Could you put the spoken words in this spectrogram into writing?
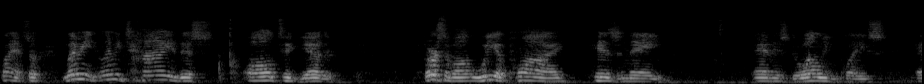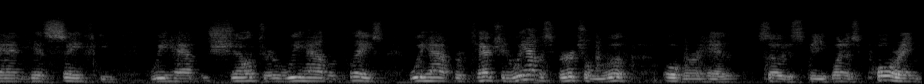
plan. So let me let me tie this all together. First of all, we apply his name and his dwelling place and his safety. We have shelter. We have a place. We have protection. We have a spiritual roof over our head, so to speak, when it's pouring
